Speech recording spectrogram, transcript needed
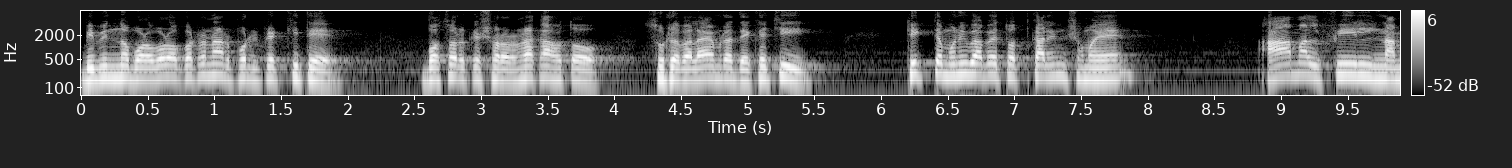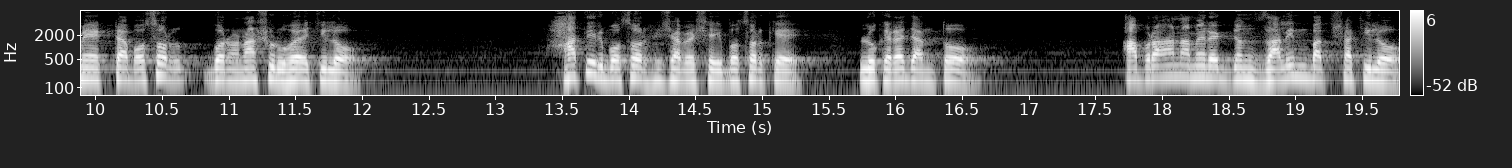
বিভিন্ন বড় বড় ঘটনার পরিপ্রেক্ষিতে বছরকে স্মরণ রাখা হতো। ছোটোবেলায় আমরা দেখেছি, ঠিক তেমনইভাবে তৎকালীন সময়ে আমাল ফিল নামে একটা বছর গণনা শুরু হয়েছিল। হাতির বছর হিসাবে সেই বছরকে লোকেরা জানত। আব্রাহা নামের একজন জালিম বাদশাহ ছিল।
